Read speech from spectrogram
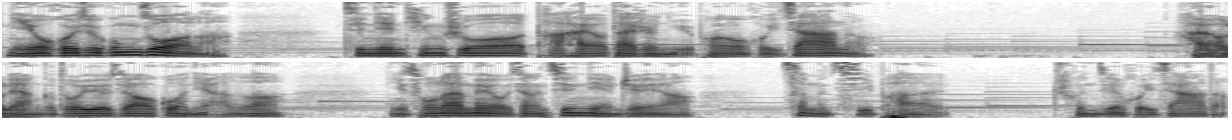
你又回去工作了，今年听说他还要带着女朋友回家呢。还有两个多月就要过年了，你从来没有像今年这样，这么期盼春节回家的。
